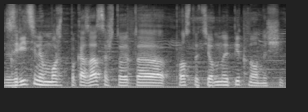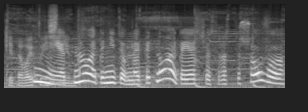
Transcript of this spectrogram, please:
Зрителям может показаться, что это просто темное пятно на щеке. Давай поясним. Нет, ну это не темное пятно, это я сейчас растушевываю.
